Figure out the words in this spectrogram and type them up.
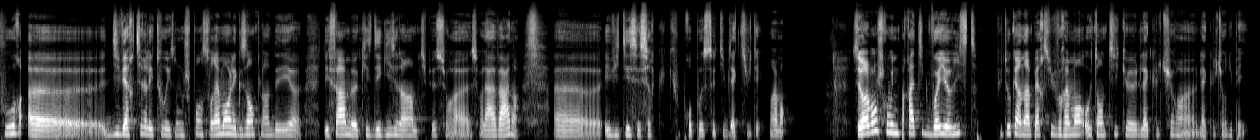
pour euh, divertir les touristes. Donc je pense vraiment l'exemple hein, des, euh, des, femmes qui se déguisent là un petit peu sur, euh, la Havane. éviter ces circuits qui vous proposent ce type d'activité, vraiment. C'est vraiment, je trouve, une pratique voyeuriste plutôt qu'un aperçu vraiment authentique de la culture, de la culture du pays.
